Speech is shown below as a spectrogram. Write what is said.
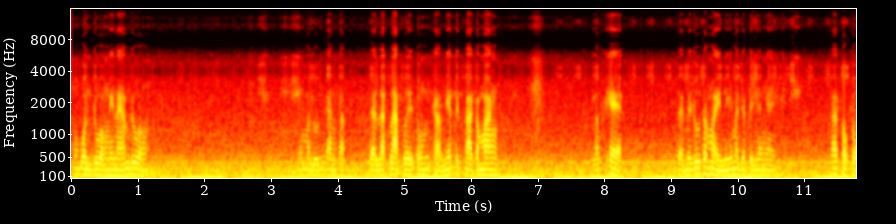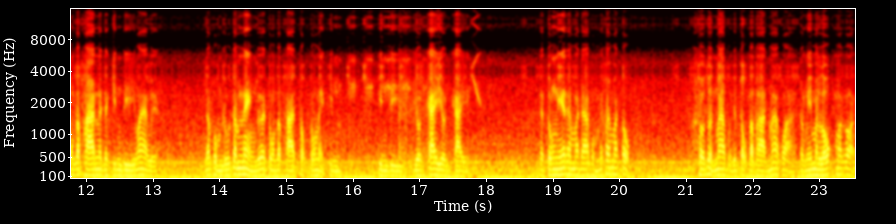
ข้างบนดวงในน้ำดวงเรามาลุ้นกันครับ แต่หลัก ๆ เลยตรงแถวนี้เป็นปลากระมัง รับแขก แต่ไม่รู้สมัยนี้มันจะเป็นยังไง ถ้าตกตรงสะพานน่าจะกินดีมากเลย แล้วผมรู้ตำแหน่งด้วยตรงสะพานตกตรงไหนกิน กินดี โยนใกล้โยนไกล แต่ตรงนี้ธรรมดาผมไม่ค่อยมาตก เพราะส่วนมากผมจะตกสะพานมากกว่า ตรงนี้มันลกมาก่อน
